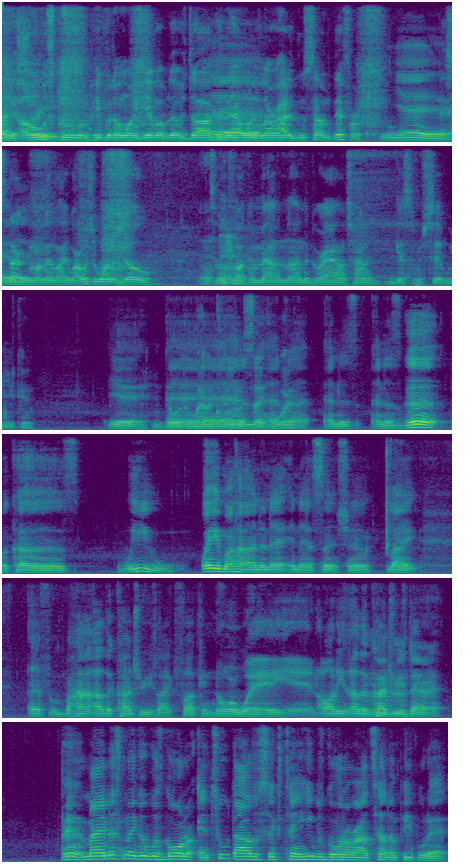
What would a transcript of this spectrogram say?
so like old industry. school, and people don't want to give up those jobs because they want to learn how to do something different. Yeah, They stuck on it like, why would you want to go to a fucking mountain underground trying to get some shit when you can? Yeah, Do it a better, cleaner, and, safer and, way. uh, and it's and it's good because we way behind in that in that sense, you know? like behind other countries like fucking Norway and all these other Mm-hmm. countries that. Man, man, this nigga was going in 2016. He was going around telling people that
